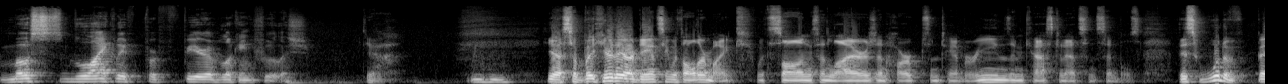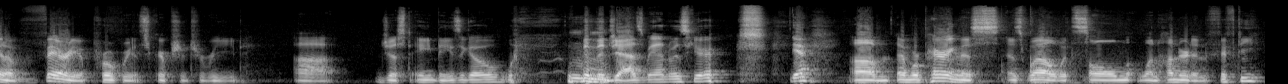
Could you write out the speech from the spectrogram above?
most likely for fear of looking foolish. yeah. Yeah, so but here they are dancing with all their might, with songs and lyres and harps and tambourines and castanets and cymbals. This would have been a very appropriate scripture to read uh, just eight days ago when the jazz band was here. Yeah. Um, and we're pairing this as well with Psalm 150,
